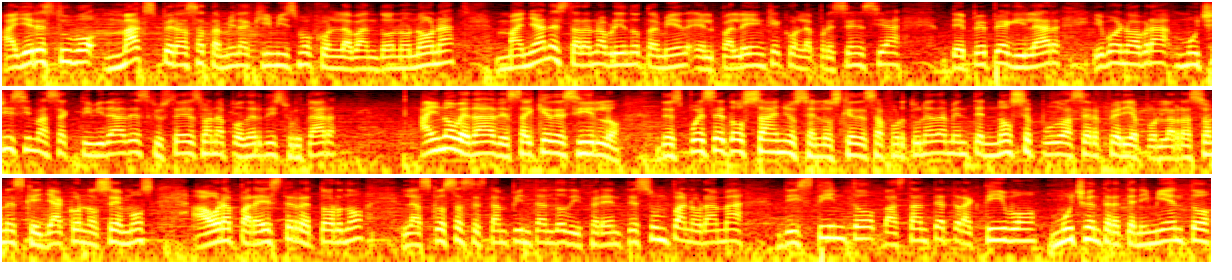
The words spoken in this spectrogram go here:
Ayer estuvo Max Peraza también aquí mismo con la bandononona. Mañana estarán abriendo también el palenque con la presencia de Pepe Aguilar. Y bueno, habrá muchísimas actividades que ustedes van a poder disfrutar hay novedades, hay que decirlo. Después de dos años en los que desafortunadamente no se pudo hacer feria por las razones que ya conocemos, ahora para este retorno las cosas se están pintando diferentes. Un panorama distinto, bastante atractivo, mucho entretenimiento,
